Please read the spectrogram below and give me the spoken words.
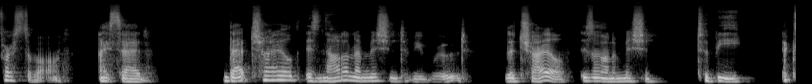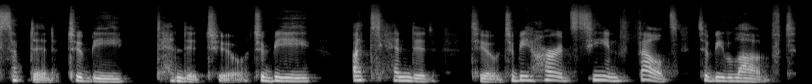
first of all, I said, that child is not on a mission to be rude. The child is on a mission to be accepted, to be tended to, to be attended to, to be heard, seen, felt, to be loved,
